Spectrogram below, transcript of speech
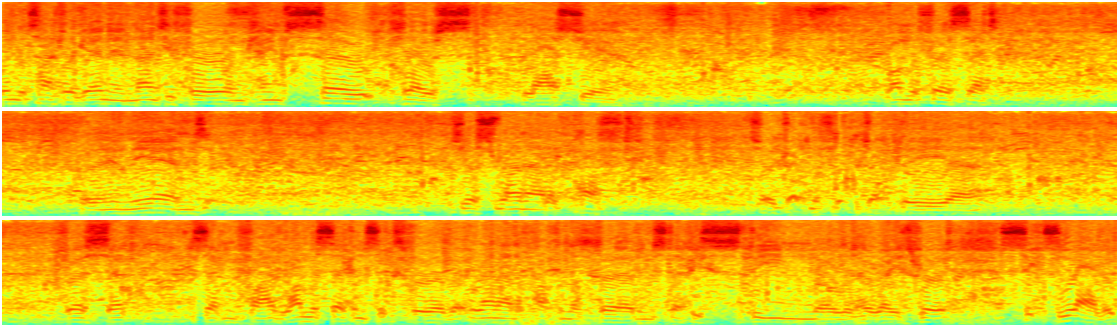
win the title again in 94 and came so close last year. Won the first set. But in the end, just ran out of puff. So dropped the, dropped the uh, First set, 7-5, won the second 6-4, but ran out of puff in the third, and Steffi steamrolled her way through it. 6-love it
